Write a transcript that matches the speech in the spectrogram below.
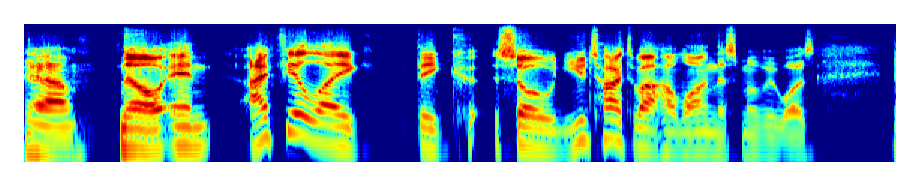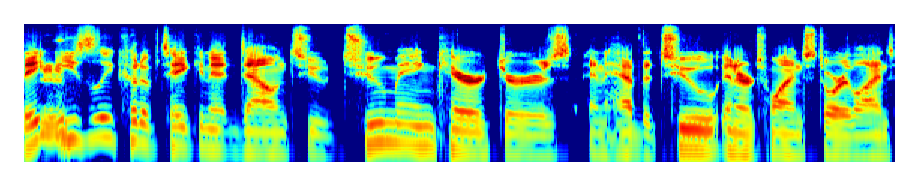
yeah. No, and I feel like they could. So you talked about how long this movie was. They Mhm. easily could have taken it down to two main characters and had the two intertwined storylines.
